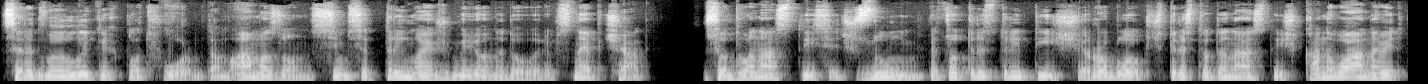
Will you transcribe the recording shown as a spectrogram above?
серед великих платформ. Там Amazon 73 майже мільйони доларів, Snapchat 612 тисяч, Zoom 533 тисячі, Roblox 411 тисяч, Canva навіть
